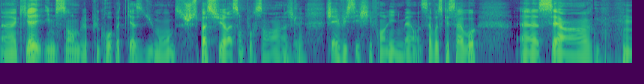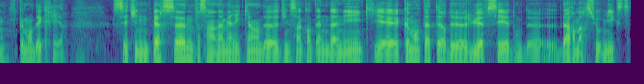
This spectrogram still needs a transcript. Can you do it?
euh, qui est, il me semble, le plus gros podcast du monde. Je suis pas sûr à 100%. Hein. J'avais vu ces chiffres en ligne, mais ça vaut ce que ça vaut. Euh, c'est un... Hmm, comment décrire? C'est une personne, enfin c'est un Américain d'une cinquantaine d'années qui est commentateur de l'UFC, donc d'arts martiaux mixtes,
